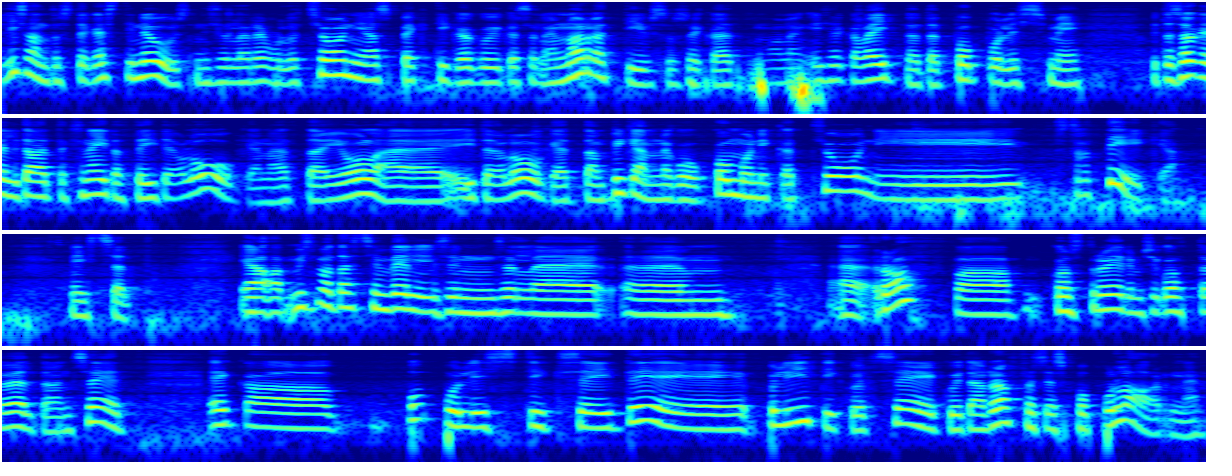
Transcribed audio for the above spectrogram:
lisandustega hästi nõus, nii selle revolutsiooni aspektiga kui ka selle narratiivsusega, et ma olen ise ka väitnud, et populismi, mida sageli tahetakse näidata ideoloogiana, et ta ei ole ideoloogia, et ta on pigem nagu kommunikatsioonistrateegia lihtsalt. ja mis ma tahtsin veel siin selle ähm, äh, rahva konstrueerimise kohta öelda, on see, et ega populistiks ei tee poliitikut see, kui ta on rahva seas populaarne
